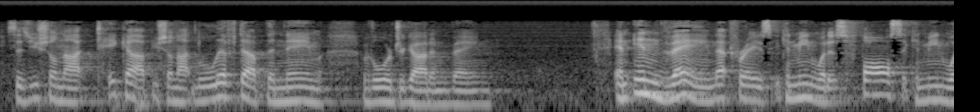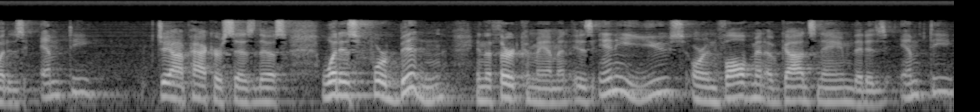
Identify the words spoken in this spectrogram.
He says, You shall not take up, you shall not lift up the name of the Lord your God in vain. And in vain, that phrase, it can mean what is false, it can mean what is empty. J.I. Packer says this What is forbidden in the third commandment is any use or involvement of God's name that is empty,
